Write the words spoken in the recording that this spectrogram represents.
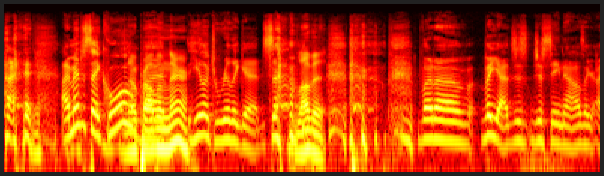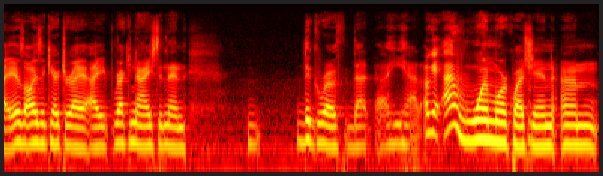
I meant to say cool. No problem there. He looked really good. So Love it. but um, but yeah, just just seeing that, I was like, I, it was always a character I, I recognized, and then the growth that uh, he had. Okay, I have one more question. Um,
